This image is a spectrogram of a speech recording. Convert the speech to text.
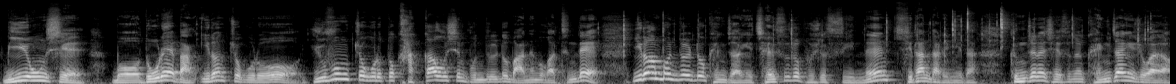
미용실, 뭐 노래방 이런 쪽으로 유흥 쪽으로 또 가까우신 분들도 많은 것 같은데 이런 분 들도 굉장히 재수를 보실 수 있는 길 한 달입니다. 금전의 재수는 굉장히 좋아요.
